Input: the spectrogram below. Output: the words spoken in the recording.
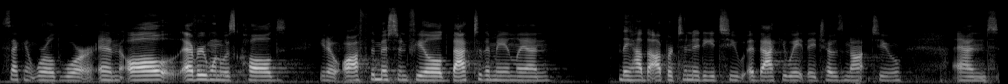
Second World War, and all everyone was called, you know, off the mission field, back to the mainland. They had the opportunity to evacuate. They chose not to, and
